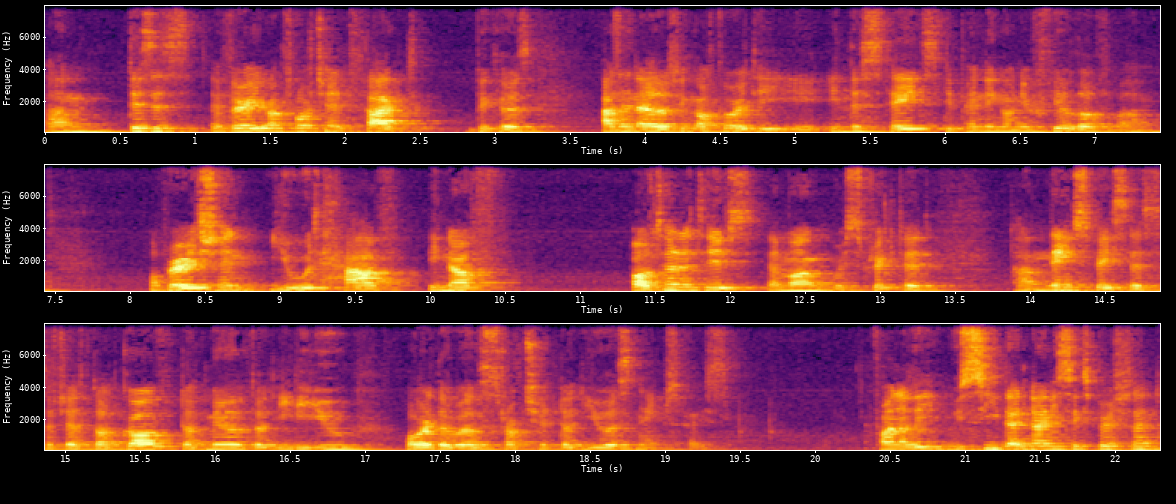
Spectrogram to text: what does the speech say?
Um, this is a very unfortunate fact because as an alerting authority in the States, depending on your field of um, operation, you would have enough alternatives among restricted um, namespaces such as .gov, .mil, .edu, or the well-structured .us namespace. Finally, we see that 96%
